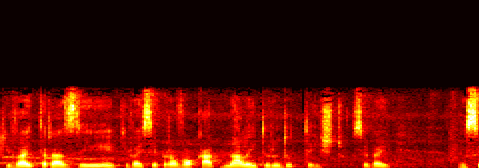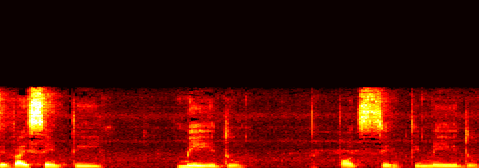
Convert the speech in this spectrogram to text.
que vai trazer, que vai ser provocado na leitura do texto. Você vai, você vai sentir medo, pode sentir medo.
